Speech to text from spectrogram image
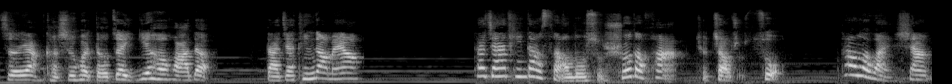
这样可是会得罪耶和华的。大家听到没有？”大家听到扫罗所说的话，就照着做。到了晚上。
